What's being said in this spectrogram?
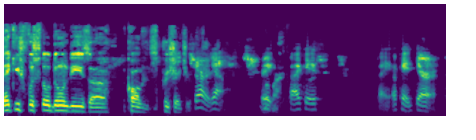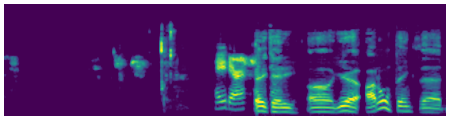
Thank you for still doing these uh call-ins. Appreciate you. Sure, yeah. Great. Bye-bye. Bye, Case. Okay, Derek. Hey, Derek. Hey? Katie, uh yeah, I don't think that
